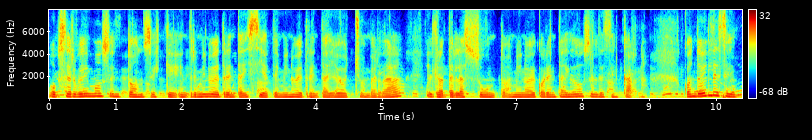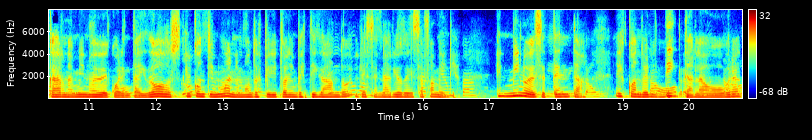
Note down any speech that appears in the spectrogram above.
Observemos entonces que entre 1937 y 1938, en verdad, él trata el asunto. En 1942 él desencarna. Cuando él desencarna en 1942, él continúa en el mundo espiritual investigando el escenario de esa familia. En 1970 es cuando él dicta la obra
